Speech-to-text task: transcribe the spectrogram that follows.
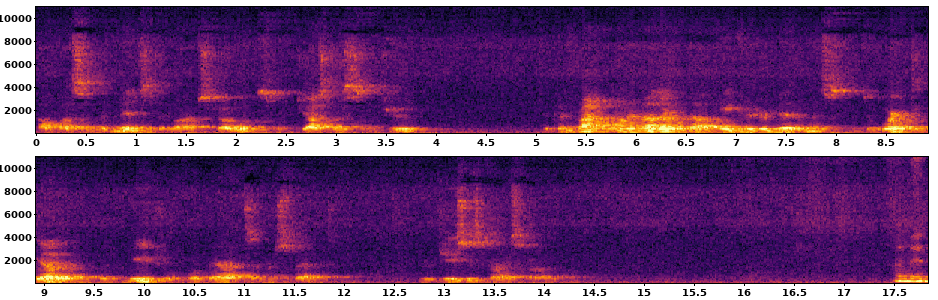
Help us in the midst of our struggles with justice and truth to confront one another without hatred or bitterness, and to work together with mutual forbearance and respect. Through Jesus Christ our Lord. Amen.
